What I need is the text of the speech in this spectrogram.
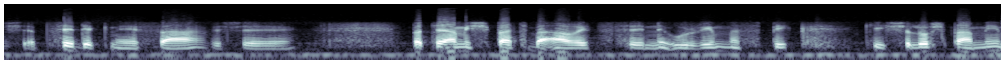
שהצדק נעשה ושבתי המשפט בארץ אה, נעורים מספיק, כי שלוש פעמים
